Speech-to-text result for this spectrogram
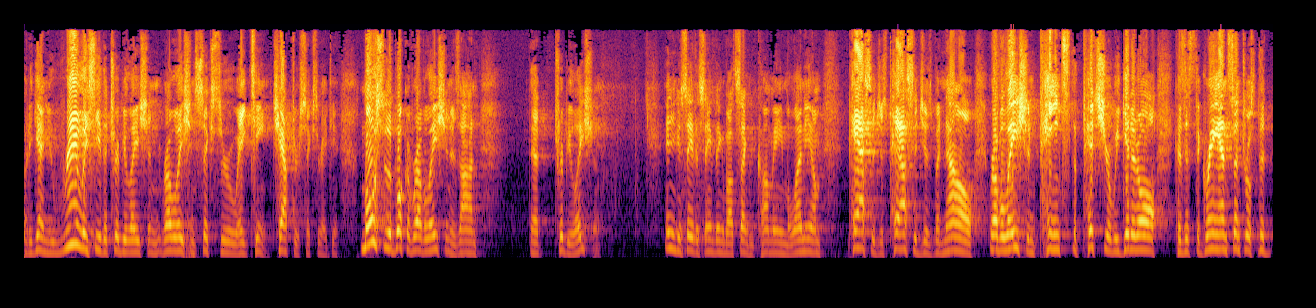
But again, you really see the tribulation, Revelation 6 through 18, chapter 6 through 18. Most of the book of Revelation is on that tribulation. And you can say the same thing about second coming, millennium, passages, passages, but now Revelation paints the picture. We get it all because it's the grand central, the,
